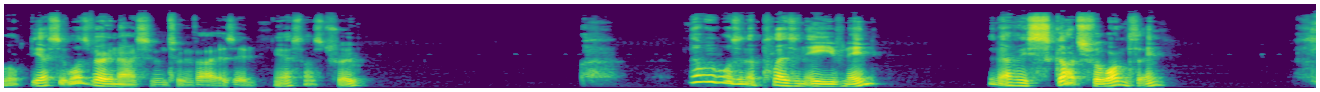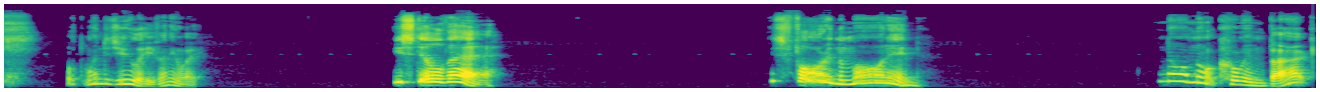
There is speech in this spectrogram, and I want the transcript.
Well, yes, it was very nice of them to invite us in. Yes, that's true. No, it wasn't a pleasant evening. Didn't have any scotch for one thing. What, when did you leave anyway? You still there? It's four in the morning. No, I'm not coming back.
